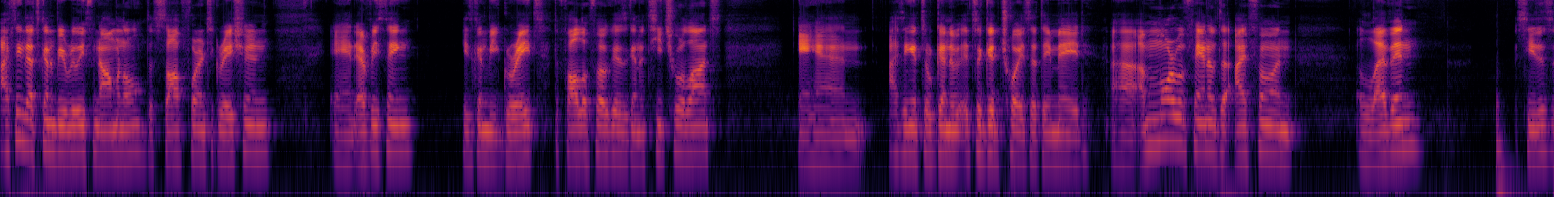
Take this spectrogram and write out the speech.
I think that's going to be really phenomenal. The software integration and everything is going to be great. The follow focus is going to teach you a lot, and I think it's a gonna it's a good choice that they made. Uh, I'm more of a fan of the iPhone 11. See this,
